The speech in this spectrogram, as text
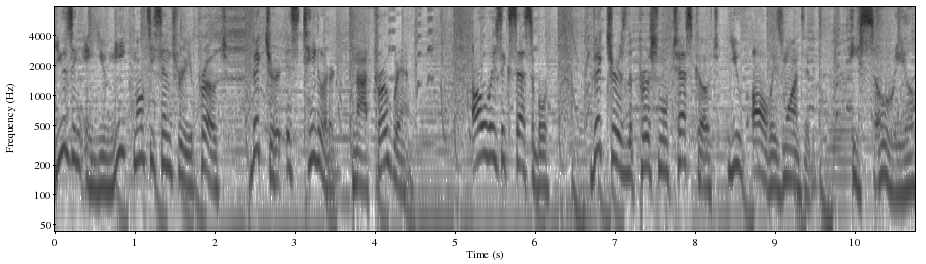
Using a unique multi-sensory approach, Victor is tailored, not programmed. Always accessible, Victor is the personal chess coach you've always wanted. He's so real,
